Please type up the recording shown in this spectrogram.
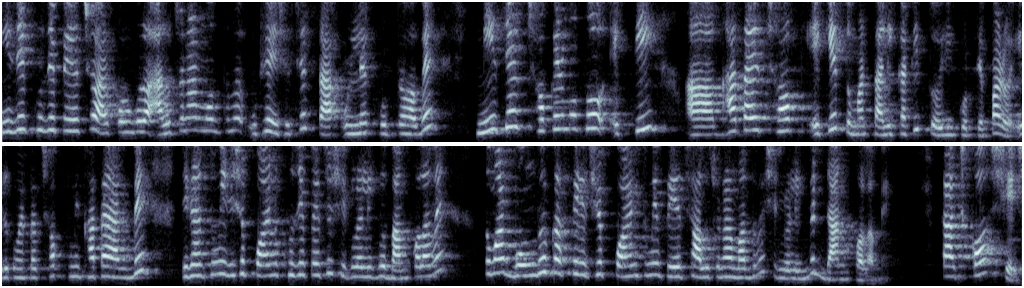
নিজে খুঁজে পেয়েছ আর কোনগুলো আলোচনার মাধ্যমে উঠে এসেছে তা উল্লেখ করতে হবে। নিজের ছকের মতো একটি খাতায় ছক এঁকে তোমার তালিকাটি তৈরি করতে পারো। এরকম একটা ছক তুমি খাতায় আঁকবে, যেখানে তুমি যেসব পয়েন্ট খুঁজে পেয়েছ সেগুলো লিখবে বাম কলামে। তোমার বন্ধুর কাছ থেকে যেসব পয়েন্ট তুমি পেয়েছ আলোচনার মাধ্যমে সেগুলো লিখবে ডান কলামে। কাজ ক শেষ।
